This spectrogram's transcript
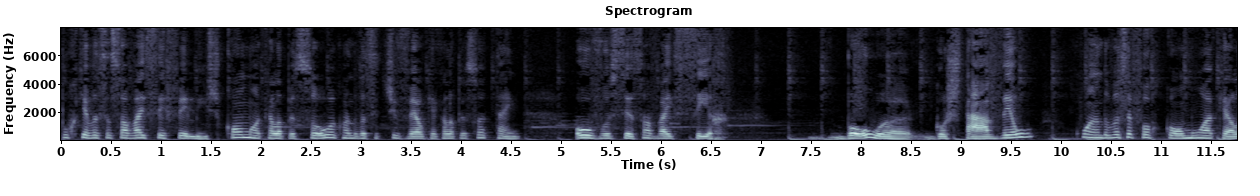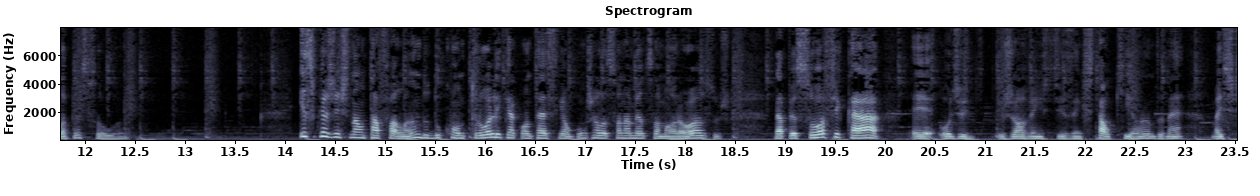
porque você só vai ser feliz como aquela pessoa quando você tiver o que aquela pessoa tem. Ou você só vai ser boa, gostável quando você for como aquela pessoa. Isso que a gente não está falando do controle que acontece em alguns relacionamentos amorosos, da pessoa ficar, é, hoje os jovens dizem stalkeando, né? Mas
